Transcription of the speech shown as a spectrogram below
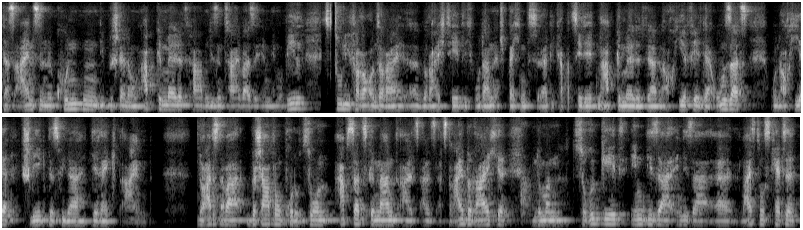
dass einzelne Kunden die Bestellungen abgemeldet haben. Die sind teilweise im Immobilzuliefererbereich tätig, wo dann entsprechend äh, die Kapazitäten abgemeldet werden. Auch hier fehlt der Umsatz und auch hier schlägt es wieder direkt ein. Du hattest aber Beschaffung, Produktion, Absatz genannt als, als, als drei Bereiche. Und wenn man zurückgeht in dieser, in dieser äh, Leistungskette,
